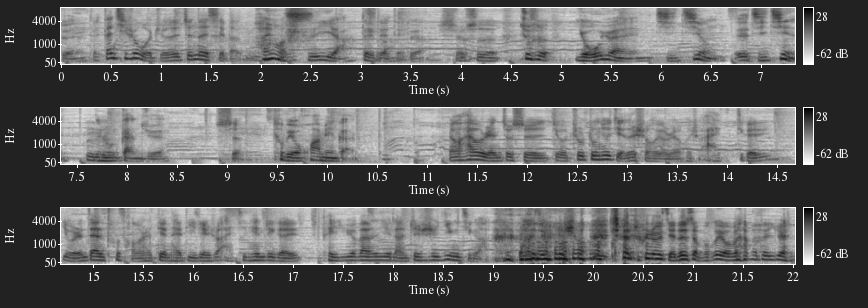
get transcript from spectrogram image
对，对，但其实我觉得真的写的很有诗意啊。对对对对，是就是就是由远及近，呃，极近嗯那种感觉，是。特别有画面感。然后还有人就是就中中秋节的时候，有人会说，哎，这个有人在吐槽嘛，是电台 DJ 说，哎，今天这个配月《弯弯月亮》真是应景啊。然后就是说，这中秋节的怎么会有弯弯的月亮？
